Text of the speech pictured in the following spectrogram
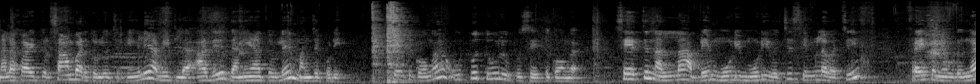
மிளகாய் தூள் சாம்பார் தூள் வச்சுருக்கீங்க இல்லையா வீட்டில் அது தனியாத்தூள் மஞ்சப்பொடி சேர்த்துக்கோங்க. உப்பு தூள் உப்பு சேர்த்துக்கோங்க. சேர்த்து நல்லா அப்படியே மூடி மூடி வச்சு சிம்மில் வச்சு ஃப்ரை பண்ணி விடுங்க.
